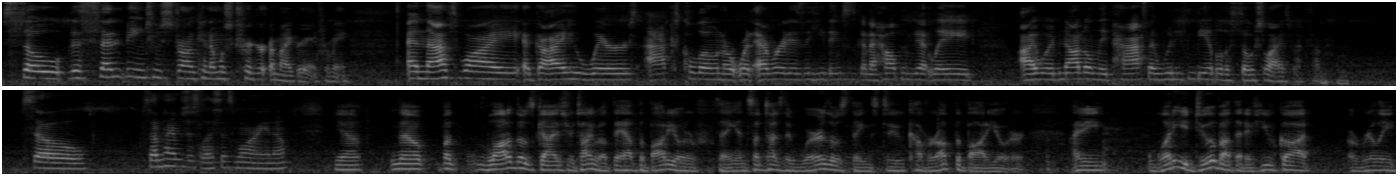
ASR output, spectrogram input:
So the scent being too strong can almost trigger a migraine for me. And that's why a guy who wears Axe cologne or whatever it is that he thinks is going to help him get laid, I would not only pass, I wouldn't even be able to socialize with them. Mm-hmm. So sometimes just less is more, you know? Yeah. Now, but a lot of those guys you're talking about, they have the body odor thing, and sometimes they wear those things to cover up the body odor. I mean, what do you do about that if you've got a really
